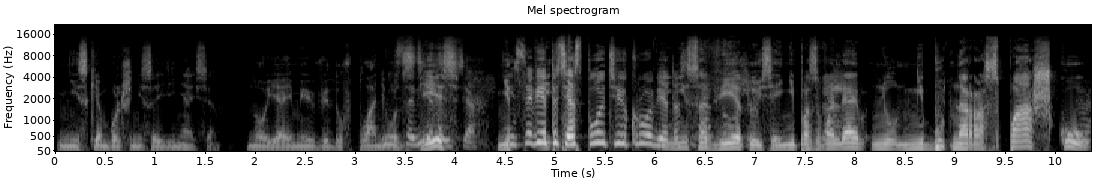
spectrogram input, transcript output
ни с кем больше не соединяйся. Но я имею в виду в плане Не вот здесь. Не, не- советуйся с плотью и кровью. И это не советуйся, и не позволяй, ну, не будь на распашку Да.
